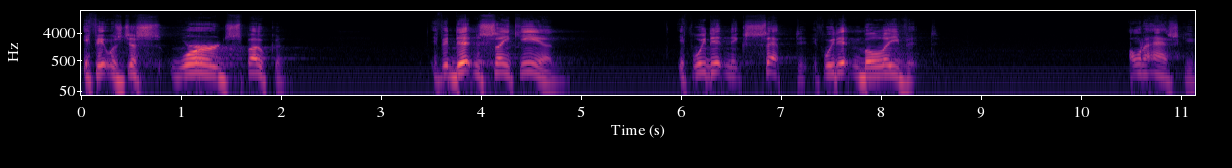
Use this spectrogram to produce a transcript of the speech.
If it was just words spoken, if it didn't sink in, if we didn't accept it, if we didn't believe it, I want to ask you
